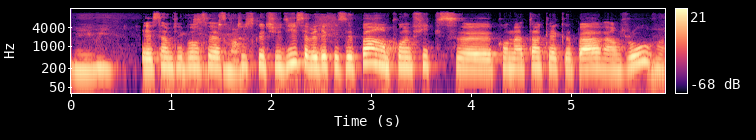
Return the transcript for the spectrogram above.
Mais oui. Et ça me fait penser à tout ce que tu dis. Ça veut dire que ce n'est pas un point fixe euh, qu'on atteint quelque part un jour. Mm.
